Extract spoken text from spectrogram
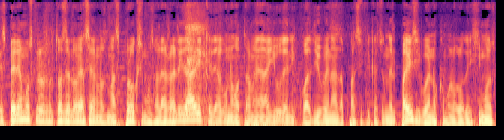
esperemos que los resultados de la OEA sean los más próximos a la realidad y que de alguna u otra manera ayuden y coadyuven a la pacificación del país. Y bueno, como lo dijimos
